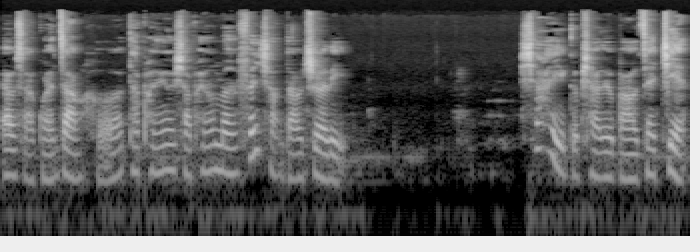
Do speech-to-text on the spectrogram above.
，Elsa 馆长和大朋友、小朋友们分享到这里。下一个漂流包，再见。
